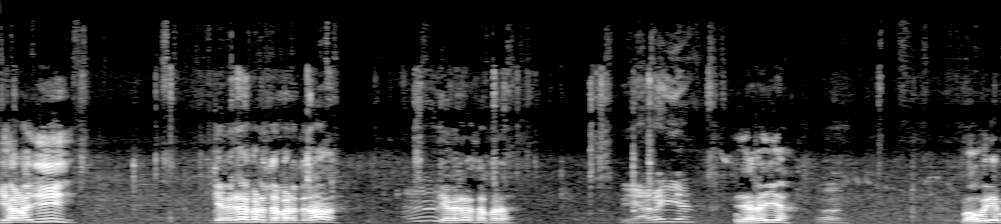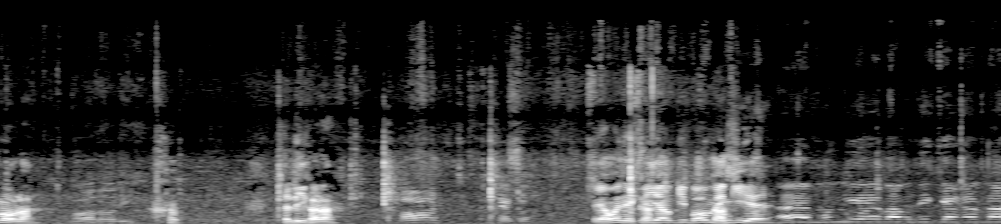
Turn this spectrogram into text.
ਕੀ ਹਾਲ ਆ ਜੀ ਕਿਵੇਂ ਰਿਹਾ ਫਿਰ ਸਫ਼ਰ ਤੇਰਾ ਕਿਵੇਂ ਰਿਹਾ ਸਫ਼ਰ ਯਾਰ ਹੀ ਆ ਨਜ਼ਾਰਾ ਹੀ ਆ ਹੋਰ ਬਹੁਤ ਵਧੀਆ ਮਾਮਲਾ ਬਹੁਤ ਵਧੀਆ ਚੱਲੀ ਖੜਾ ਬਹੁਤ ਠੀਕ ਇਹ ਆਵਾਂ ਦੇਖ ਜਾਓ ਕਿ ਬਹੁਤ ਮਹਿੰਗੀ ਹੈ है मंगी है बाबू जी क्या करना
